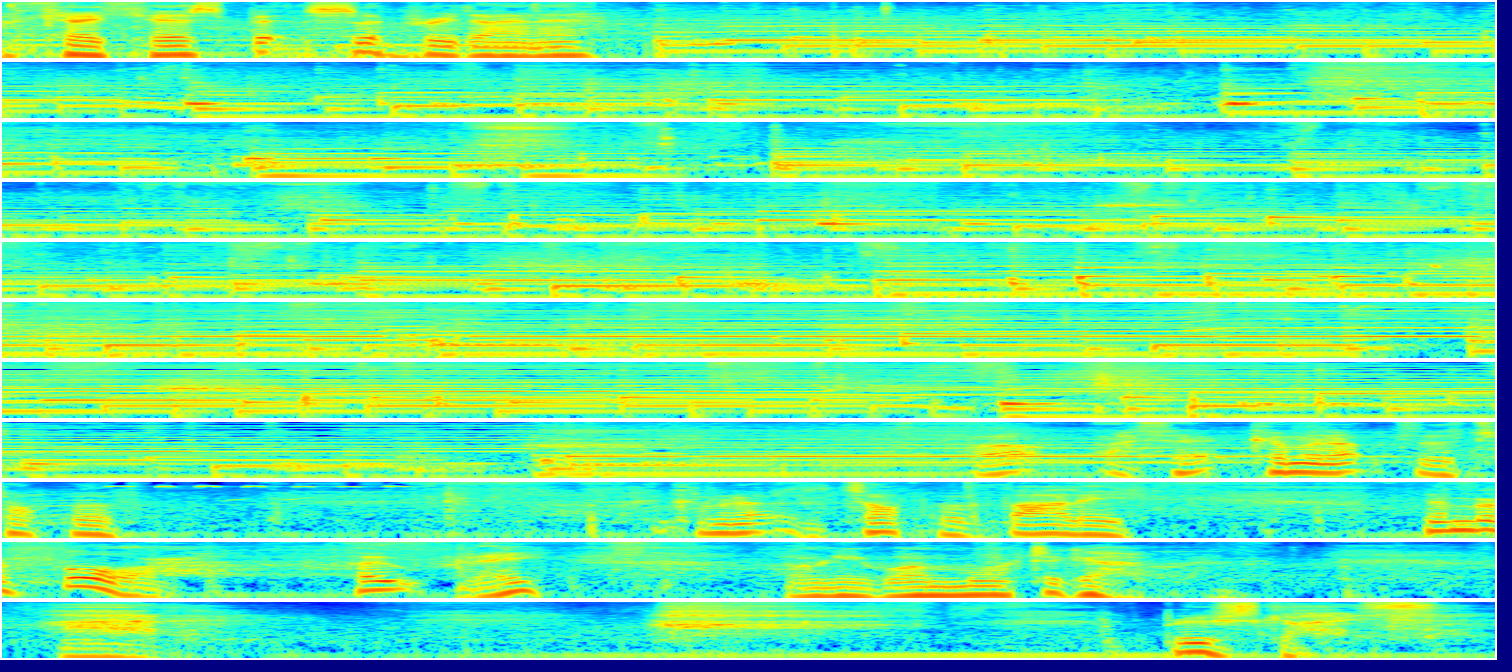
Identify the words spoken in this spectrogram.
Okay, kids, bit slippery down here. The top of coming up to the top of valley number four. Hopefully, only one more to go. And blue skies.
